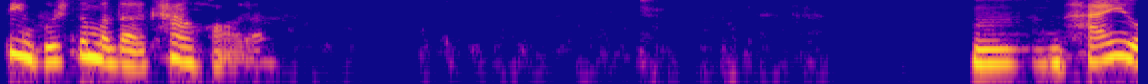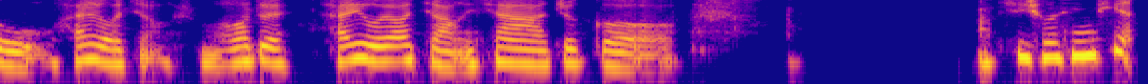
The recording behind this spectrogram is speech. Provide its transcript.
并不是这么的看好了。嗯，还有还有讲什么？哦，对，还有要讲一下这个汽车芯片，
